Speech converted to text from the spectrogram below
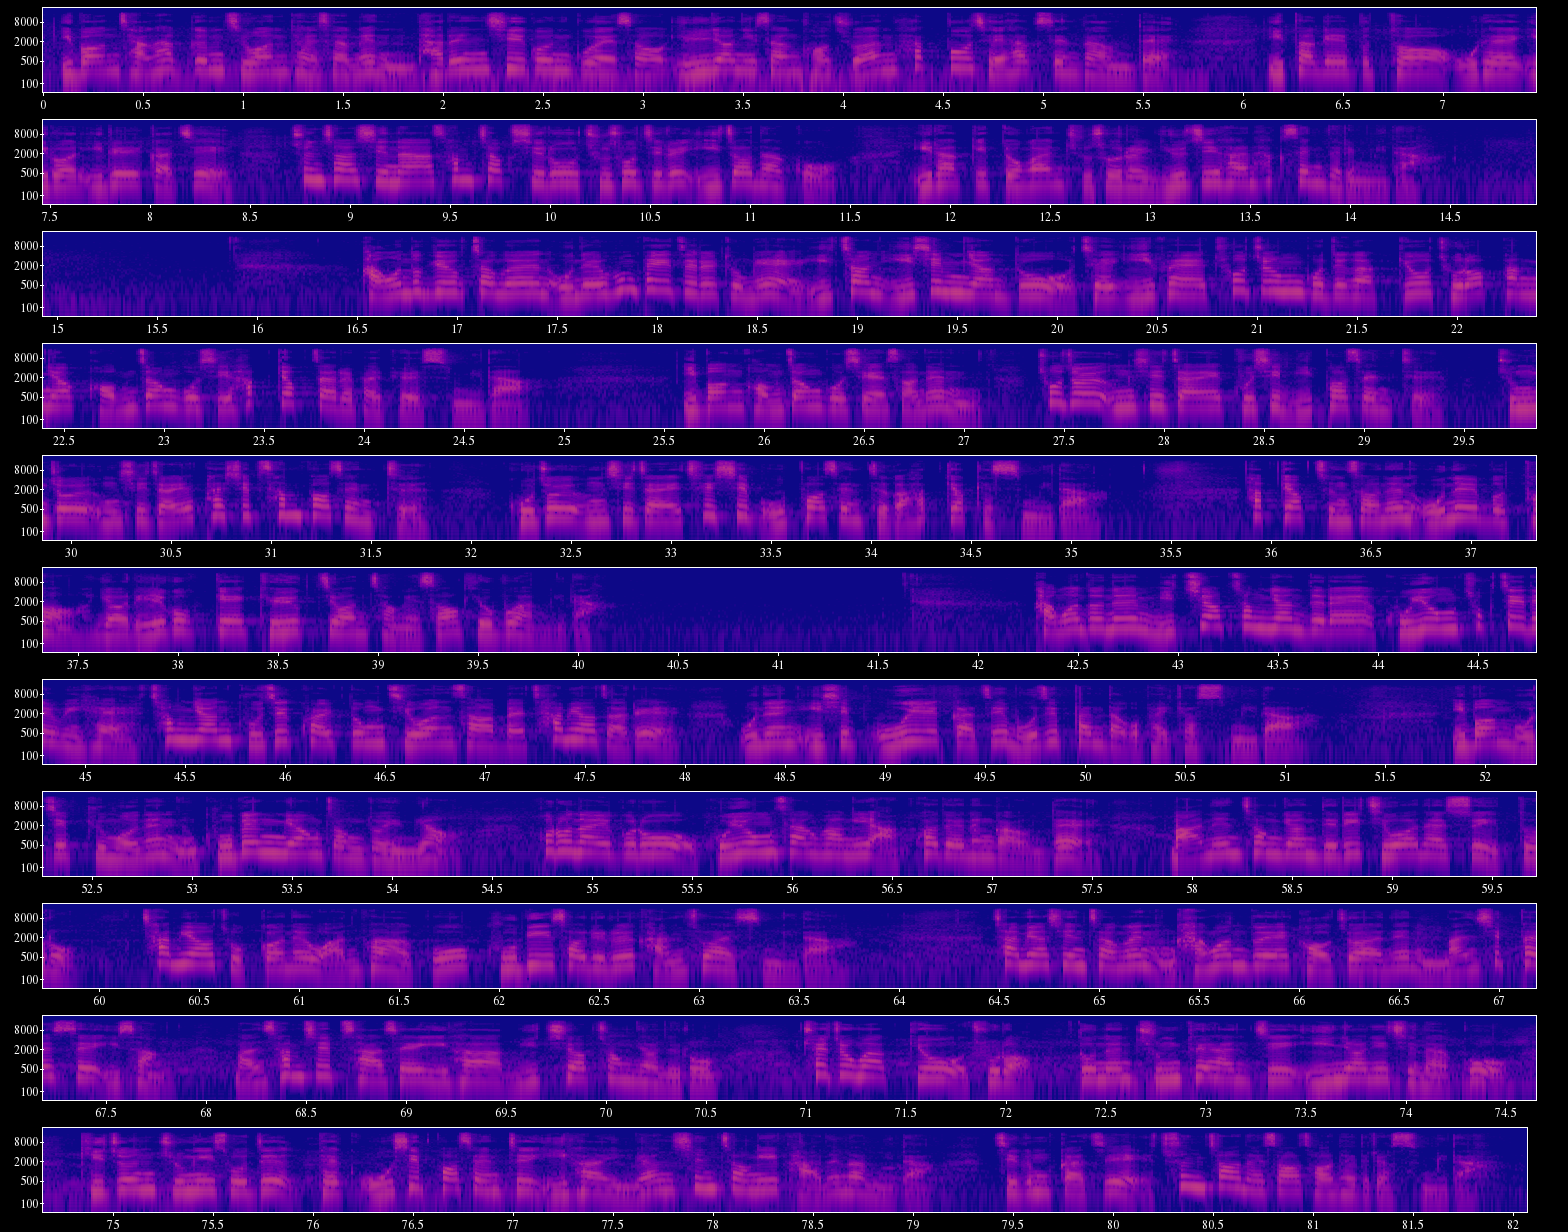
이번 장학금 지원 대상은 다른 시군구에서 1년 이상 거주한 학부 재학생 가운데 입학일부터 올해 1월 1일까지 춘천시나 삼척시로 주소지를 이전하고 1학기 동안 주소를 유지한 학생들입니다. 강원도교육청은 오늘 홈페이지를 통해 2020년도 제2회 초중고등학교 졸업학력 검정고시 합격자를 발표했습니다. 이번 검정고시에서는 초졸 응시자의 92%, 중졸 응시자의 83%, 고졸 응시자의 75%가 합격했습니다. 합격 증서는 오늘부터 17개 교육지원청에서 교부합니다. 강원도는 미취업 청년들의 고용 촉진을 위해 청년 구직 활동 지원 사업의 참여자를 오는 25일까지 모집한다고 밝혔습니다. 이번 모집 규모는 900명 정도이며 코로나19로 고용 상황이 악화되는 가운데 많은 청년들이 지원할 수 있도록 참여 조건을 완화하고 구비 서류를 간소화했습니다. 참여 신청은 강원도에 거주하는 만 18세 이상, 만 34세 이하 미취업 청년으로 최종학교 졸업 또는 중퇴한 지 2년이 지나고 기준 중위소득 150% 이하이면 신청이 가능합니다. 지금까지 춘천에서 전해드렸습니다.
